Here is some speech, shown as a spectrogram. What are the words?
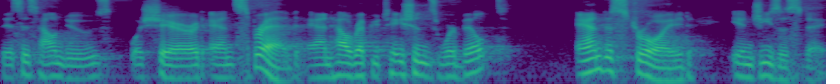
This is how news was shared and spread, and how reputations were built and destroyed in Jesus' day.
